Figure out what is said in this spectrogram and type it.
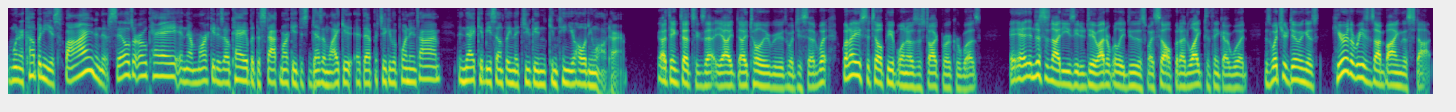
When a company is fine and their sales are okay and their market is okay, but the stock market just doesn't like it at that particular point in time, then that could be something that you can continue holding long term. I think that's exactly. Yeah, I, I totally agree with what you said. What what I used to tell people when I was a stockbroker was, and, and this is not easy to do. I don't really do this myself, but I'd like to think I would. Is what you're doing is here are the reasons I'm buying this stock.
